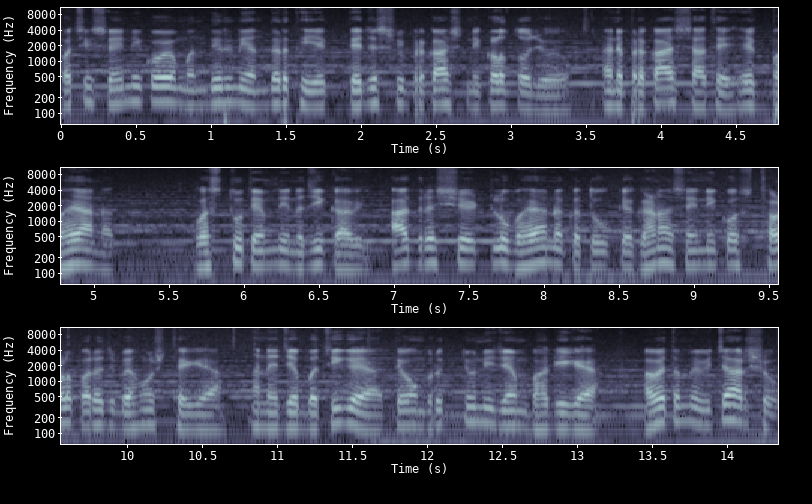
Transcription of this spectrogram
પછી સૈનિકોએ મંદિરની અંદરથી એક તેજસ્વી પ્રકાશ નીકળતો જોયો અને પ્રકાશ સાથે એક ભયાનક વસ્તુ તેમની નજીક આવી. આ દ્રશ્ય એટલું ભયાનક હતું કે ઘણા સૈનિકો સ્થળ પર જ બેહોશ થઈ ગયા અને જે બચી ગયા તેઓ મૃત્યુની જેમ ભાગી ગયા. હવે તમે વિચારશો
